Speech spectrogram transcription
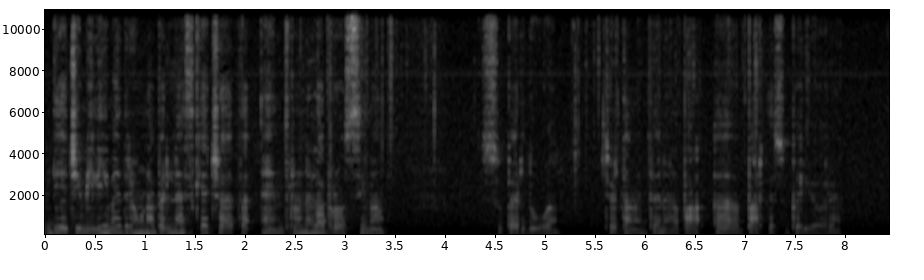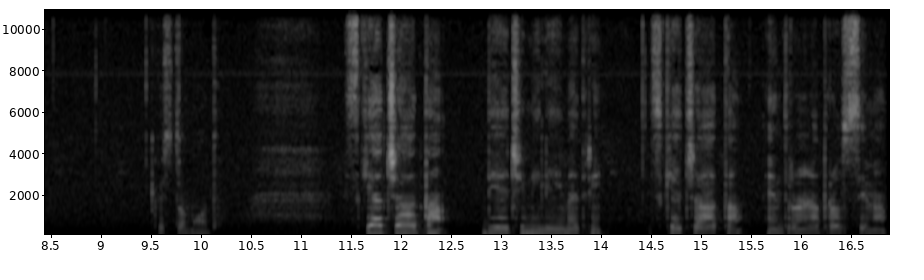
10 mm una perlina schiacciata entro nella prossima super 2 certamente nella pa uh, parte superiore questo modo. Schiacciata 10 mm schiacciata entro nella prossima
